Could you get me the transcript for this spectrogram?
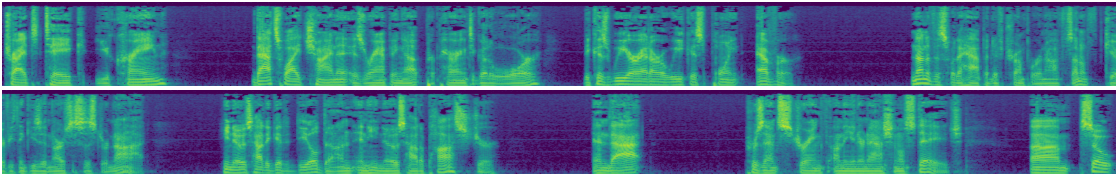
tried to take Ukraine. That's why China is ramping up, preparing to go to war, because we are at our weakest point ever. None of this would have happened if Trump were in office. I don't care if you think he's a narcissist or not. He knows how to get a deal done and he knows how to posture. And that presents strength on the international stage. Um, so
